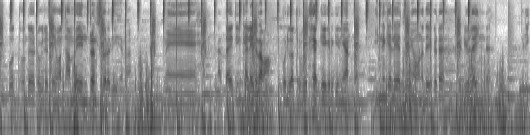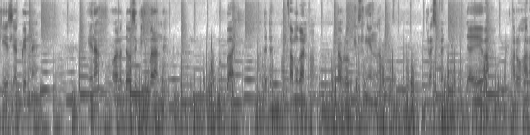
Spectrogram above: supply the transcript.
තිබ්බොත් හොඳ ටොයිලට් එහෙමත් හම්බෙයි එන්ට්‍රන්ස් වලදී එහෙම. මේ නැත්නම් ඉතින් කැලේට තමා පොඩි වතුර බෝතලයක් ඒකට ගෙනියන්න. ඉන්න කැලේ ඇතුළේ ඕන දෙයකට රෙඩි වෙලා ඉන්න. වැඩි කේසයක් වෙන්නේ නැහැ. එහෙනම් ඔයාලත් දවසේ ගිහින් බලන්න. බයි. අදට මම සමු ගන්නවා තව రెస్పెక్ట్ జయేవ హరోహర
